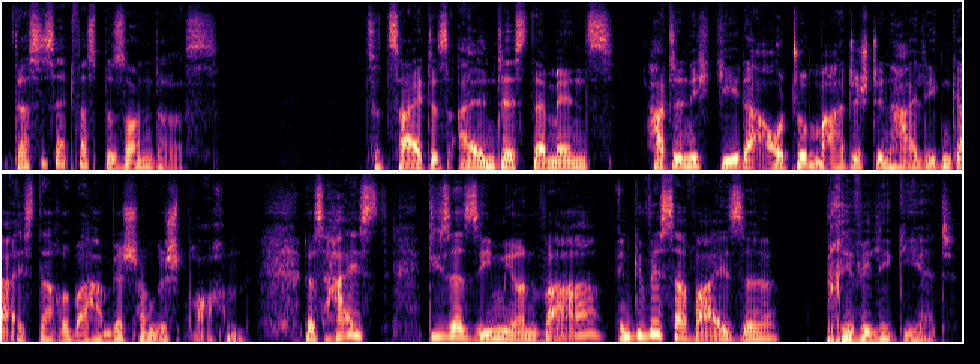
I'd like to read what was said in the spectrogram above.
Das ist etwas Besonderes. Zur Zeit des Alten Testaments hatte nicht jeder automatisch den Heiligen Geist, darüber haben wir schon gesprochen. Das heißt, dieser Simeon war in gewisser Weise privilegiert,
